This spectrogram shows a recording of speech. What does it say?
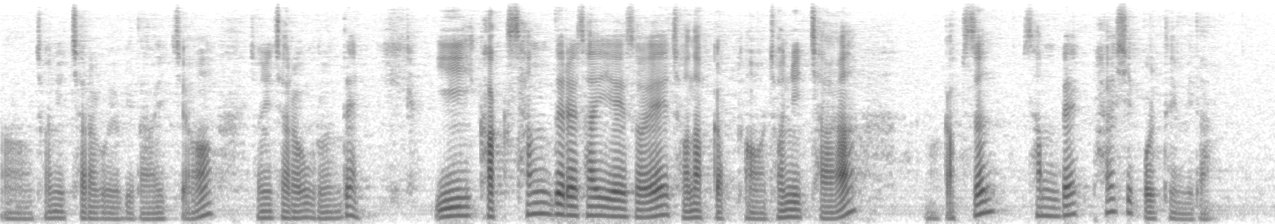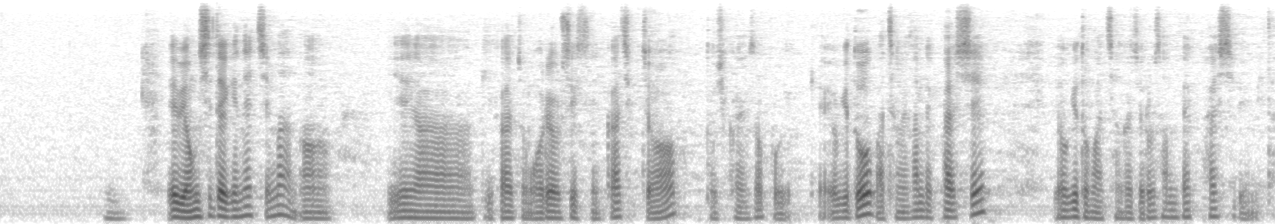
어, 전이차라고 여기 나와 있죠. 전이차라고 부르는데 이 각 상들의 사이에서의 전압값, 어, 전위차 값은 380V입니다. 음, 명시되긴 했지만 어, 이해하기가 좀 어려울 수 있으니까 직접 도식화해서 보일게요. 여기도 마찬가지 380, 여기도 마찬가지로 380입니다.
